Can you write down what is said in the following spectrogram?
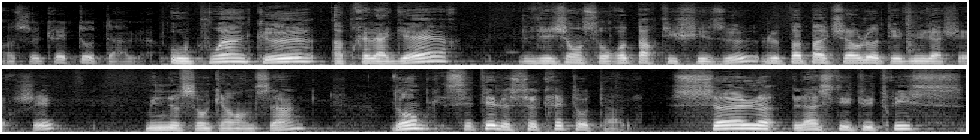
un secret total. Au point que, après la guerre, les gens sont repartis chez eux. Le papa de Charlotte est venu la chercher, 1945. Donc, c'était le secret total. Seule l'institutrice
